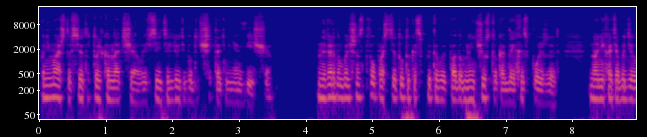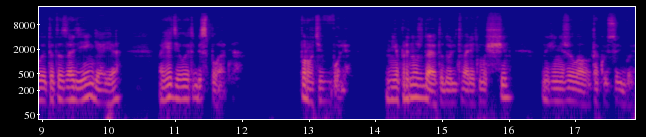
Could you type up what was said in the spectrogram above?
Понимаю, что все это только начало, и все эти люди будут считать меня вещью. Наверное, большинство проституток испытывают подобные чувства, когда их используют. Но они хотя бы делают это за деньги, а я... А я делаю это бесплатно. Против воли. Меня принуждают удовлетворять мужчин, но я не желала такой судьбы.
